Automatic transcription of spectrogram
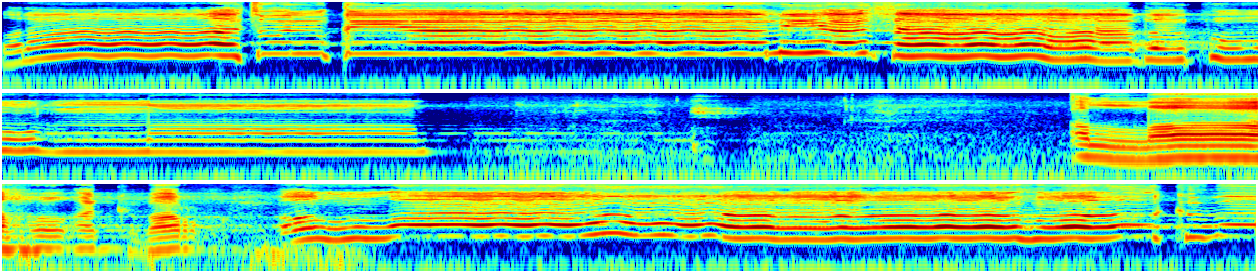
صلاة القيام أثابكم الله. الله أكبر. الله أكبر.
